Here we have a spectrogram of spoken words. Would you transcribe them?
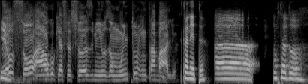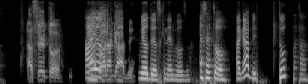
Eu sou algo que as pessoas me usam muito em trabalho. Caneta. Ah, computador. Acertou. Ai, eu- Agora a Gabi. Meu Deus, que nervoso. Acertou. A Gabi? Ah, tá.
